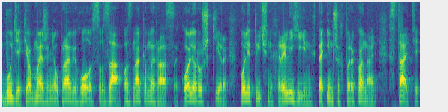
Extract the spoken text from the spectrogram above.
Будь-які обмеження у праві голосу за ознаками раси, кольору шкіри, політичних, релігійних та інших переконань, статі,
